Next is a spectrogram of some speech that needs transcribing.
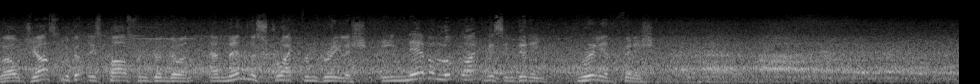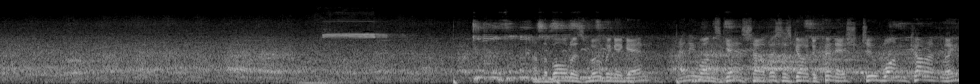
Well, just look at this pass from Gundogan, and then the strike from Grealish. He never looked like missing, did he? Brilliant finish. And the ball is moving again. Anyone's guess how this is going to finish. 2-1 currently.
